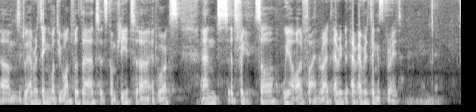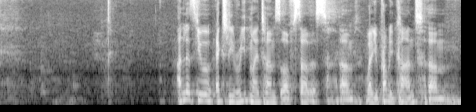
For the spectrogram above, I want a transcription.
um, to do everything what you want with that. It's complete, uh, it works, and it's free. So we are all fine, right? Every, everything is great. unless you actually read my terms of service, um, well, you probably can't. Um,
